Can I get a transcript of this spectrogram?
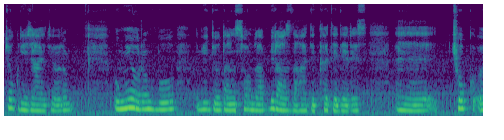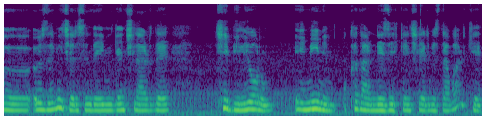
Çok rica ediyorum. Umuyorum bu videodan sonra biraz daha dikkat ederiz. Ee, çok e, özlemi içerisindeyim gençlerde ki biliyorum, eminim o kadar nezih gençlerimiz de var ki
